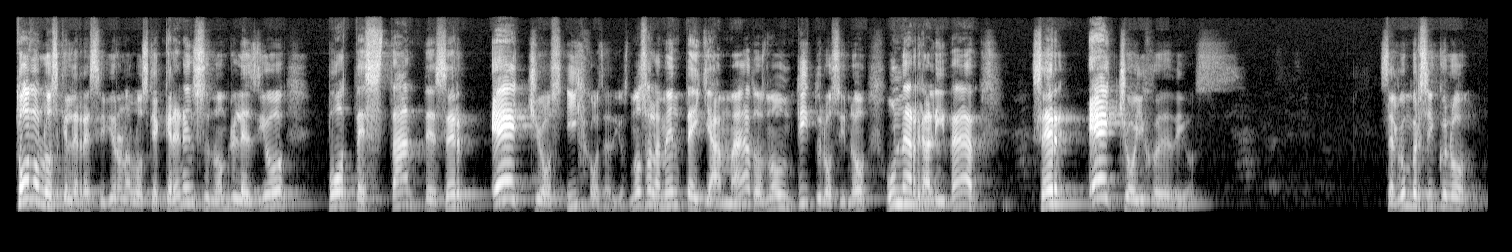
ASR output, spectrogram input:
todos los que le recibieron, a los que creen en su nombre, les dio potestad de ser hechos hijos de Dios. No solamente llamados, no un título, sino una realidad. Ser hecho hijo de Dios. Si algún versículo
